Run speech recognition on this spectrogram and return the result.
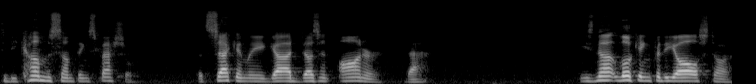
to become something special. But secondly, God doesn't honor that. He's not looking for the all stars.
